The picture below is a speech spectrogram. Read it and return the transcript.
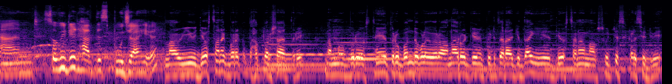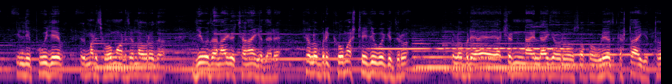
and so we did have this puja here ನಾವು ಈ ದೇವಸ್ಥಾನಕ್ಕೆ ಬರೋಕ್ಕಂತ ಹತ್ತು ವರ್ಷ ಆಯ್ತು ರೀ. ನಮ್ಮೊಬ್ಬರು ಸ್ನೇಹಿತರು ಬಂಧುಗಳು ಇವರು ಅನಾರೋಗ್ಯ ಪೀಡಿತರಾಗಿದ್ದಾಗ ಈ ದೇವಸ್ಥಾನ ನಾವು ಸೂಚಿಸಿ ಕಳಿಸಿದ್ವಿ. ಇಲ್ಲಿ ಪೂಜೆ ಇದು ಮಾಡಿಸಿ ಹೋಮ ಮಾಡಿಸ್ಕೊಂಡು ಅವರದ ಜೀವದಾನ ಆಗಿ ಚೆನ್ನಾಗಿದ್ದಾರೆ. ಕೆಲವೊಬ್ಬರಿಗೆ ಕೋಮಾ ಸ್ಟೇಜಿಗೆ ಹೋಗಿದ್ದರು ಕೆಲವೊಬ್ಬರು ಆ್ಯಕ್ಸಿಡೆಂಟ್ ಆಗಿ ಅವರು ಸ್ವಲ್ಪ ಉಳಿಯೋದು ಕಷ್ಟ ಆಗಿತ್ತು.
